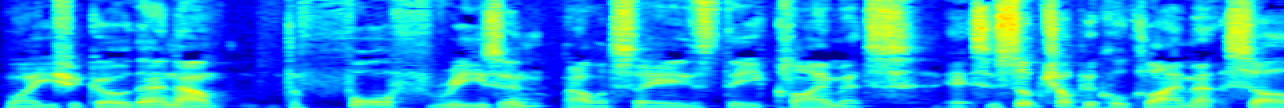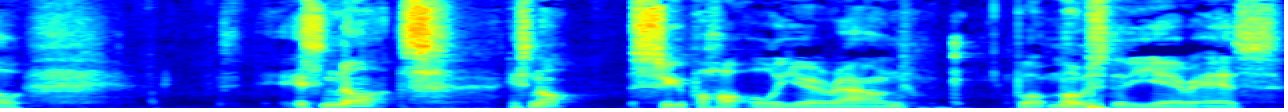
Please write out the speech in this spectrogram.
why you should go there. Now, the fourth reason I would say is the climate. It's a subtropical climate, so it's not it's not super hot all year round but most of the year it is.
